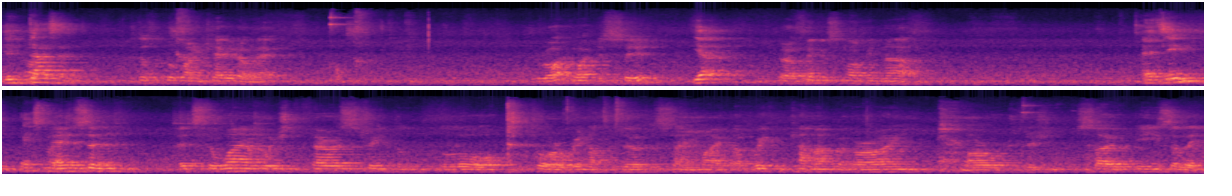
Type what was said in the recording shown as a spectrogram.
It doesn't. It doesn't put one caveat on that. Right, what you said, Yeah, but I think it's not enough. as in, explain. As in, it's the way in which the Pharisees treat the the law, Torah, we're not to do it the same way. But we can come up with our own moral tradition so easily.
